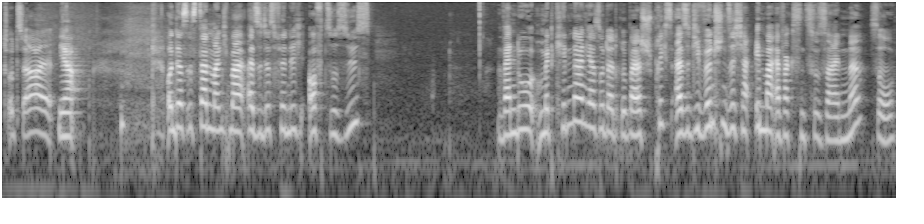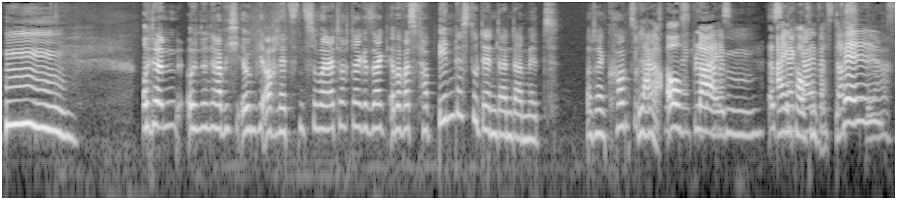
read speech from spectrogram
total. Ja. Und das ist dann manchmal, also das finde ich oft so süß, wenn du mit Kindern ja so darüber sprichst. Also die wünschen sich ja immer erwachsen zu sein, ne? So. Und dann, und dann habe ich irgendwie auch letztens zu meiner Tochter gesagt, aber was verbindest du denn dann damit? Und dann kommt so Lange aufbleiben, ja, das- wär einkaufen, wenn's was du das willst.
